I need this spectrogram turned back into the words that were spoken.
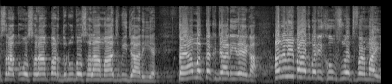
सलाम पर दरुद सलाम आज भी जारी है, कयामत तक जारी रहेगा। अगली बात बड़ी खूबसूरत फरमाई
